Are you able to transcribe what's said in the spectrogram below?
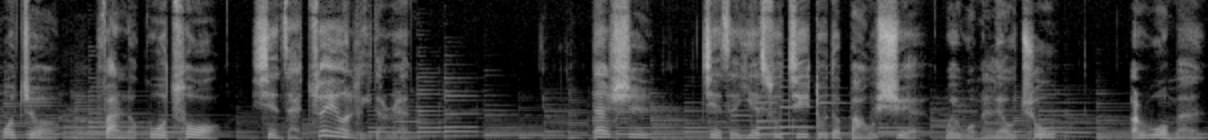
或者犯了过错，陷在罪恶里的人。但是，借着耶稣基督的宝血为我们流出，而我们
